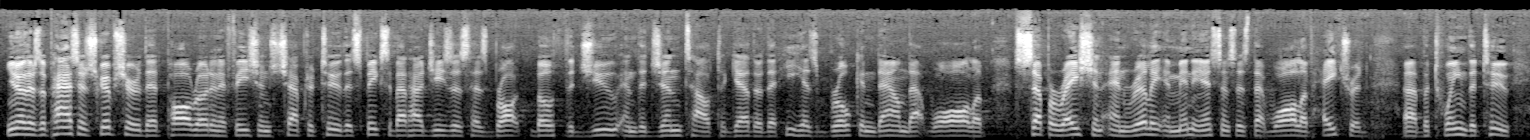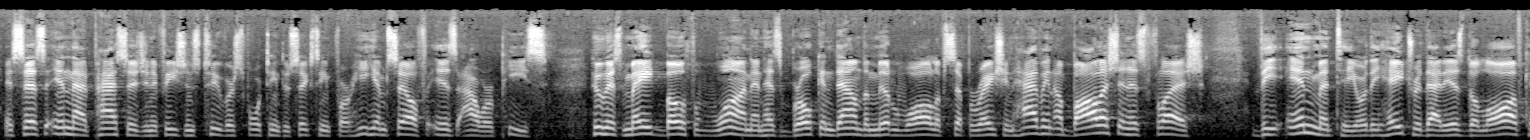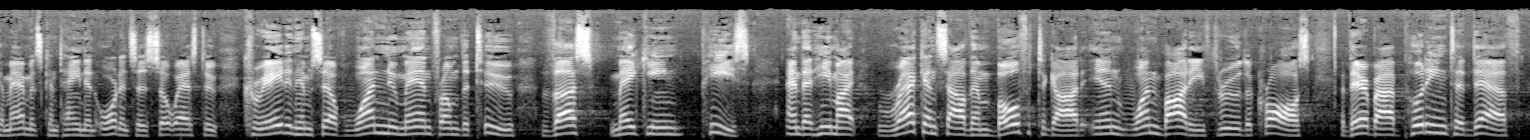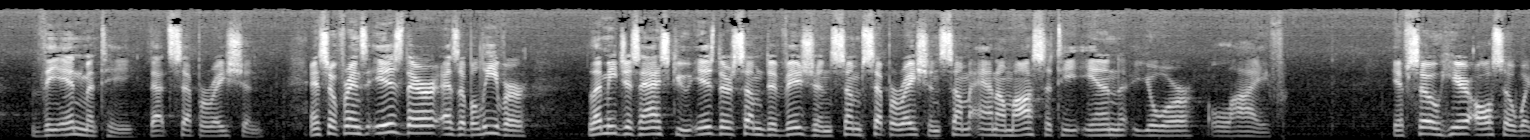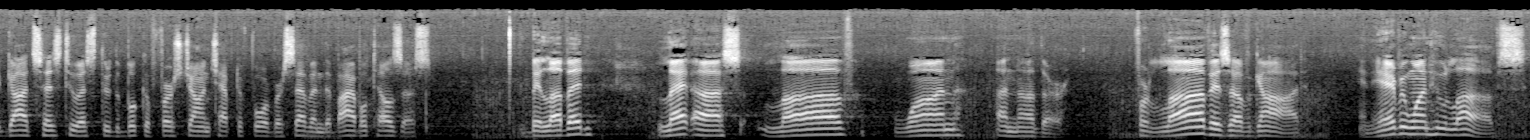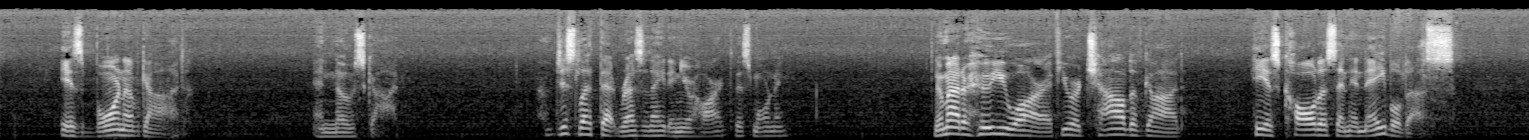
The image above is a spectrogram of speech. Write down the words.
You know, there's a passage of scripture that Paul wrote in Ephesians chapter 2 that speaks about how Jesus has brought both the Jew and the Gentile together, that he has broken down that wall of separation and really, in many instances, that wall of hatred uh, between the two. It says in that passage in Ephesians 2, verse 14 through 16, For he himself is our peace who has made both one and has broken down the middle wall of separation, having abolished in his flesh the enmity or the hatred that is the law of commandments contained in ordinances so as to create in himself one new man from the two thus making peace and that he might reconcile them both to God in one body through the cross thereby putting to death the enmity that separation. And so, friends, is there, as a believer, let me just ask you, is there some division, some separation, some animosity in your life? If so, hear also what God says to us through the book of 1 John chapter 4 verse 7. The Bible tells us, "Beloved, let us love one another, for love is of God, and everyone who loves is born of God and knows God. Just let that resonate in your heart this morning. No matter who you are, if you're a child of God, He has called us and enabled us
